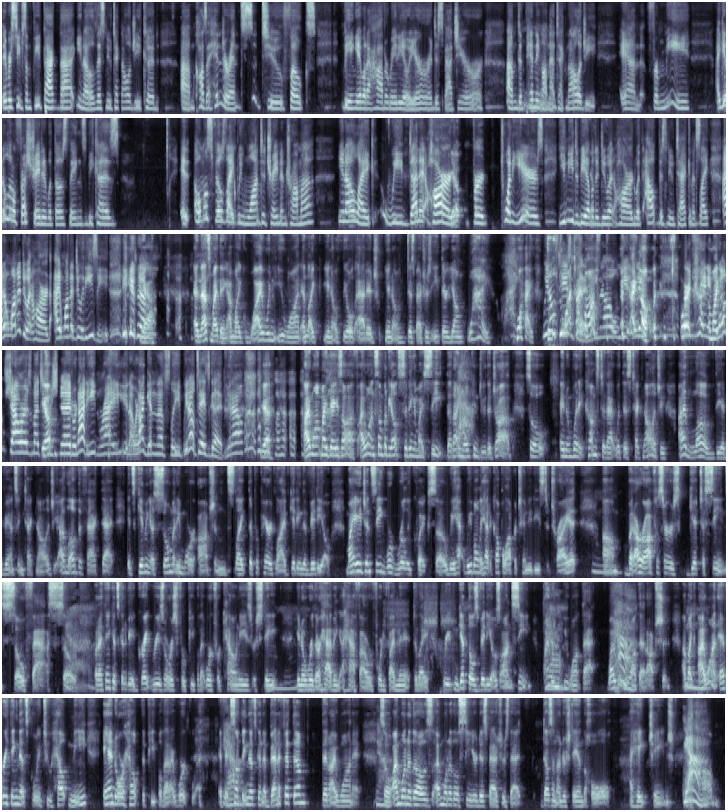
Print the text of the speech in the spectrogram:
they received some feedback that you know this new technology could um, cause a hindrance to folks being able to have a radio ear or a dispatch ear or um, depending on that technology. And for me i get a little frustrated with those things because it almost feels like we want to train in trauma. You know like we've done it hard Yep. for 20 years you need to be able to do it hard without this new tech and it's like i don't want to do it hard i want to do it easy you know Yeah. And that's my thing. I'm like, why wouldn't you want? And like, you know, the old adage, you know, dispatchers eat their young. Why? Why? Why? we Don't don't, want time good, off? you know we, I know. we're in training like- we don't shower as much Yep. as we should we're not eating right you know we're not getting enough sleep we don't taste good you know Yeah. I want my days off. I want somebody else sitting in my seat that I know can do the job. So, and when it comes to that with this technology, I love the advancing technology. I love the fact that it's giving us so many more options, like the prepared live, getting the video. My agency, we're really quick, so we ha- we've only had a couple opportunities to try it, Mm-hmm. um, but our officers get to scenes so fast. So, Yeah. but I think it's going to be a great resource for people that work for counties or state Mhm. you know, where they're having a half hour, 45 minute delay, where you can get those videos on scene. Why Yeah. wouldn't you want that? Why wouldn't you want that option? I'm like, I Mhm. want everything that's going to help me and or help the people that I work with. If Yeah. it's something that's going to benefit them, then I want it. Yeah. So I'm one of those, I'm one of those senior dispatchers that doesn't understand the whole I hate change. yeah Um,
